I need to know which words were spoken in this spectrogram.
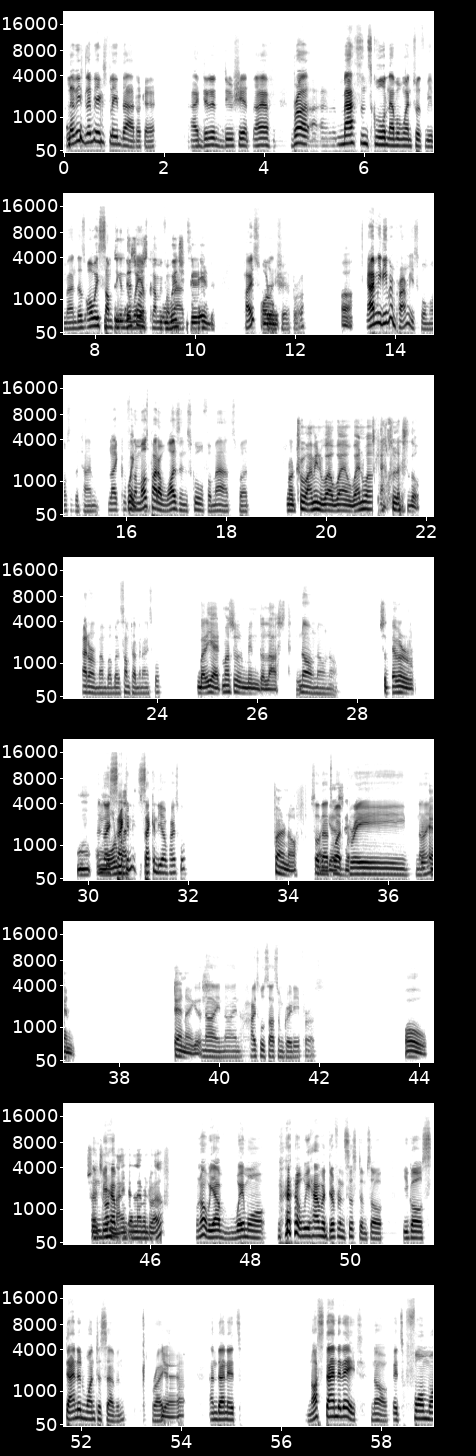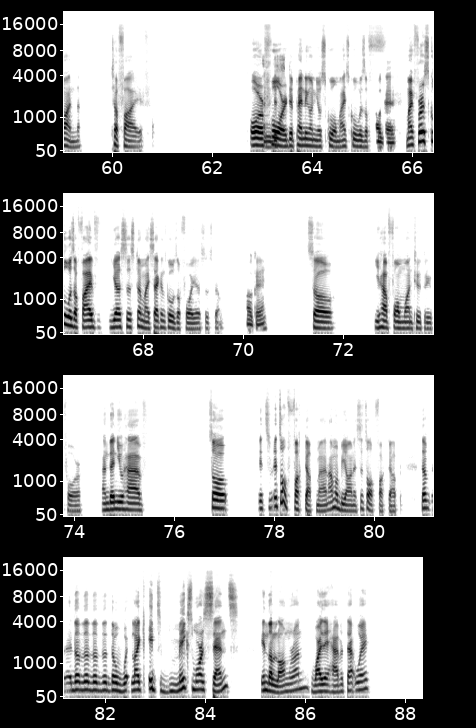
let me let me explain that. Okay, I didn't do shit. I have, bruh, uh, maths in school never went with me, man. There's always something in the This way of coming from which maths. grade? High school and shit, bro. Ah. I mean, even primary school most of the time. Like for Wait. the most part, I was in school for maths, but. Not true. I mean, wh- when when was calculus though? I don't remember, but sometime in high school. But yeah, it must have been the last. thing. No, no, no. So they were. m- In like more math- second second year of high school. Fair enough. So I that's what guess, yeah. grade nine, 10. 10, I guess. nine, nine. High school starts from grade eight for us. Oh. So And it's we not have- 9, 10, 11, 12? Well, no, we have way more. we have a different system. So you go standard one to seven, right? Yeah. And then it's not standard eight. No, it's form one to five. Or And this- four, depending on your school. My school was a f- Okay. my first school was a five year system my second school was a four year system Okay. so you have form one two three four and then you have so it's it's all fucked up man i'm gonna be honest it's all fucked up the the the the, the, the like it makes more sense in the long run why they have it that way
